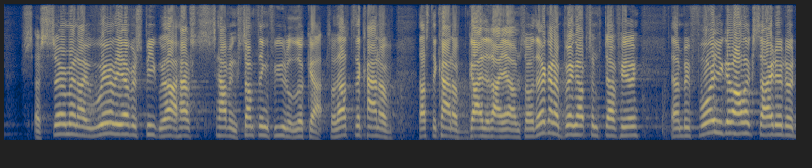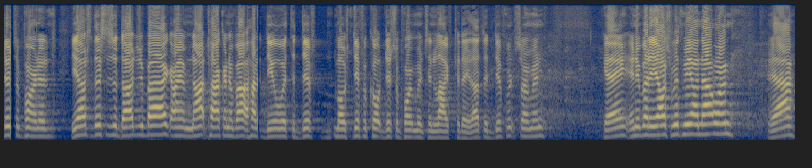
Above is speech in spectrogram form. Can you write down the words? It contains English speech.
a sermon. I rarely ever speak without have, having something for you to look at. So that's the kind of that's the kind of guy that I am. So they're going to bring up some stuff here. And before you get all excited or disappointed, yes, this is a Dodger bag. I am not talking about how to deal with the diff- most difficult disappointments in life today. That's a different sermon. Okay? Anybody else with me on that one? Yeah?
